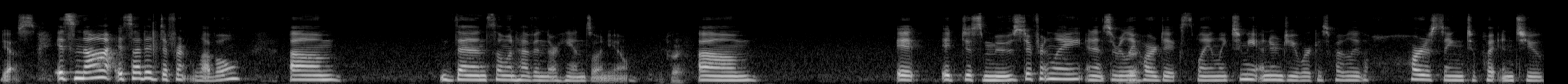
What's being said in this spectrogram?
Yes. It's not it's at a different level um, than someone having their hands on you. Okay. Um, it it just moves differently and it's really Okay. hard to explain. Like to me energy work is probably the hardest thing to put into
